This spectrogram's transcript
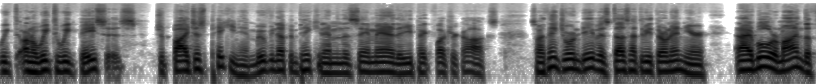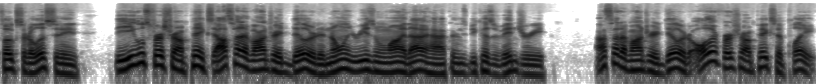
week on a week to week basis just by just picking him, moving up and picking him in the same manner that you pick Fletcher Cox. So I think Jordan Davis does have to be thrown in here. And I will remind the folks that are listening, the Eagles' first round picks outside of Andre Dillard, and the only reason why that happens because of injury. Outside of Andre Dillard, all their first round picks have played.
